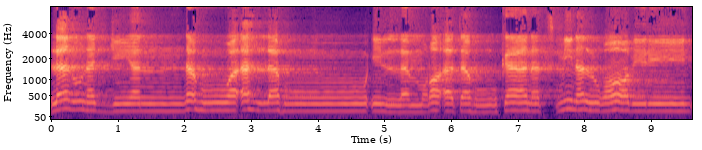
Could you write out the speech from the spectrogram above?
لننجينه وأهله إلا امرأته كانت من الغابرين.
